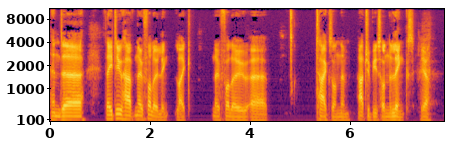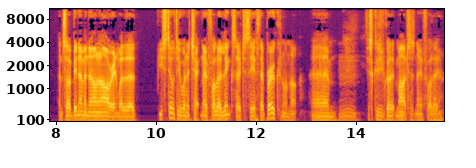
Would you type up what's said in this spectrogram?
And uh, they do have no follow link like no follow uh, tags on them, attributes on the links. Yeah. And so I've been umming and ahhing whether you still do want to check no follow links though to see if they're broken or not. Um, Mm. just because you've got it marked as no follow.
